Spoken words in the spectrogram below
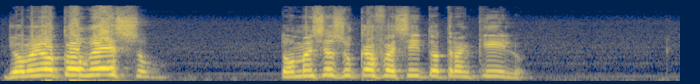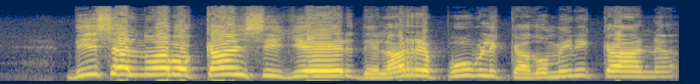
Yo vengo con eso. Tómense su cafecito tranquilo. Dice el nuevo canciller de la República Dominicana,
